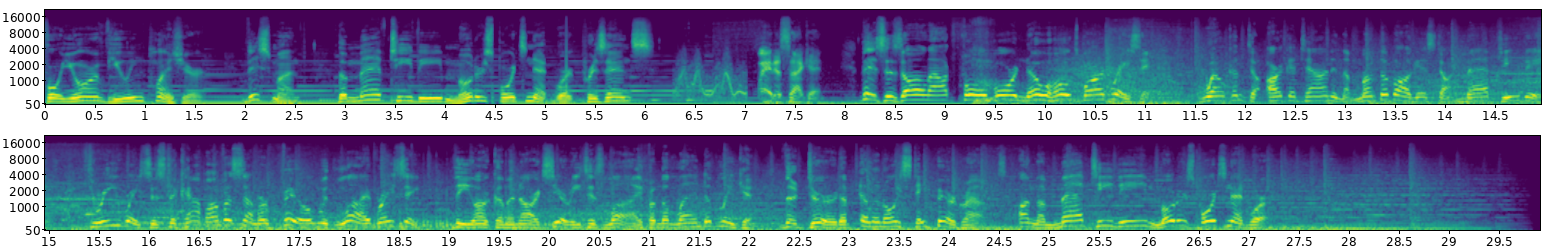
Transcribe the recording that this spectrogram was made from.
For your viewing pleasure, this month, the MAV TV Motorsports Network presents. Wait a second. This is all out, full bore, no holds barred racing. Welcome to Arcatown in the month of August on MAV TV. Three races to cap off a summer filled with live racing. The ARCA Menard Series is live from the land of Lincoln, the dirt of Illinois State Fairgrounds, on the MAV TV Motorsports Network.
